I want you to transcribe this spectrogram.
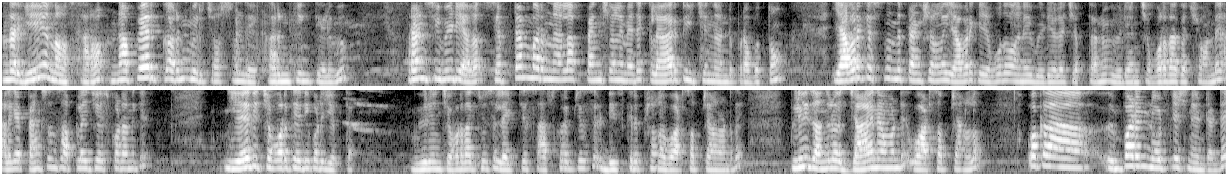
అందరికీ నమస్కారం. నా పేరు కరుణ్ మీరు చూస్తుంది కరుణ్ కింగ్ తెలుగు. ఫ్రెండ్స్ ఈ వీడియోలో సెప్టెంబర్ నెల పెన్షన్ల మీద క్లారిటీ ఇచ్చిందండి ప్రభుత్వం. ఎవరికి ఇస్తుంది పెన్షన్లు ఎవరికి ఇవ్వదు అనే వీడియోలో చెప్తాను. వీడియోని చివరిదాకా చూడండి. అలాగే పెన్షన్స్ అప్లై చేసుకోవడానికి ఏది చివరి తేదీ కూడా చెప్తాను. వీడియోని చివరిదాకా చూసి లైక్ చేసి సబ్స్క్రైబ్ చేసి డిస్క్రిప్షన్లో వాట్సాప్ ఛానల్ ఉంటుంది. ప్లీజ్ అందులో జాయిన్ అవ్వండి. వాట్సాప్ ఛానల్లో ఒక ఇంపార్టెంట్ నోటిఫికేషన్ ఏంటంటే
